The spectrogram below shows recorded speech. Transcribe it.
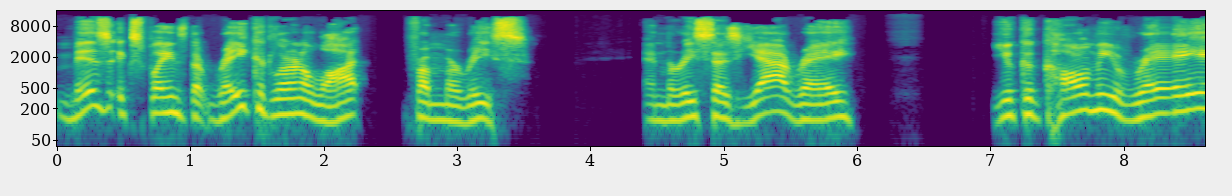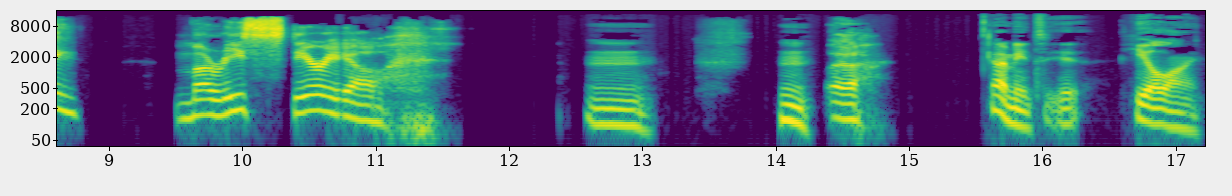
Miz explains that Rey could learn a lot from Maryse. And Maryse says, Yeah, Rey, you could call me Ray Maurice Stereo. Hmm. Hmm. Uh, I mean, it's it, heel line.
